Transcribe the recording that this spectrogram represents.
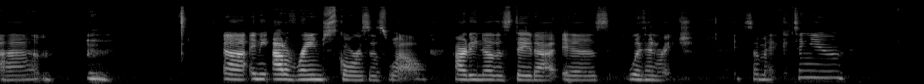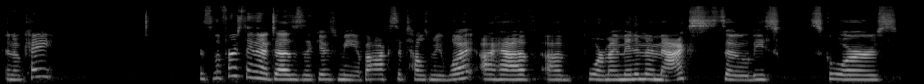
um, uh, any out of range scores as well. Already know this data is within range. So I'm going to continue and OK. And so the first thing that does is it gives me a box that tells me what I have um, for my minimum max. So these scores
